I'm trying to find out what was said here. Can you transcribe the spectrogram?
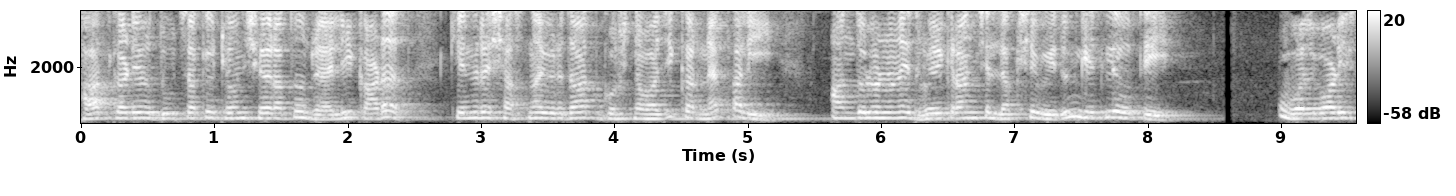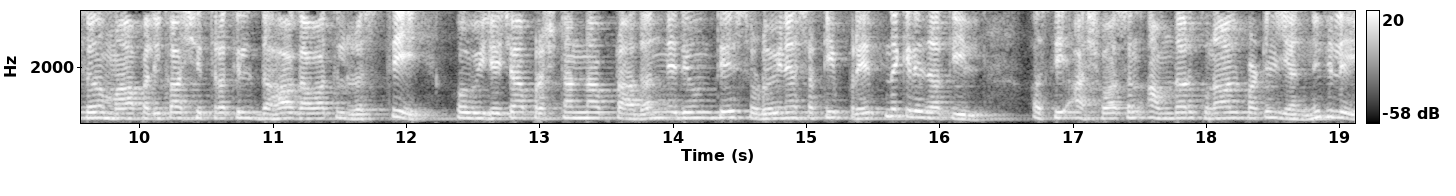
हातगाडीवर दुचाकी ठेवून शहरातून रॅली काढत केंद्र शासनाविरोधात घोषणाबाजी करण्यात आली. आंदोलनाने धुळेकरांचे लक्ष वेधून घेतले होते. वलवाडीसह महापालिका क्षेत्रातील दहा गावातील रस्ते व विजेच्या प्रश्नांना प्राधान्य देऊन ते सोडविण्यासाठी प्रयत्न केले जातील असे आश्वासन आमदार कुणाल पाटील यांनी दिले.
